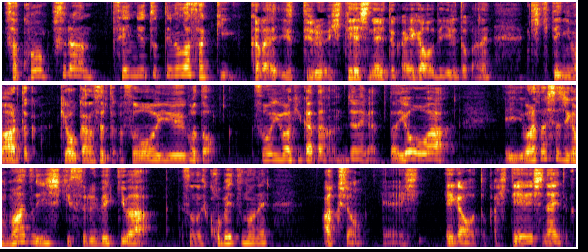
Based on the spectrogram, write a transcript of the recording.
さあこのプラン戦術っていうのがさっきから言ってる否定しないとか笑顔でいるとかね聞き手に回るとか共感するとかそういうこと。そういう分け方なんじゃないかだ要は私たちがまず意識するべきはその個別のねアクション、えー、笑顔とか否定しないとか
